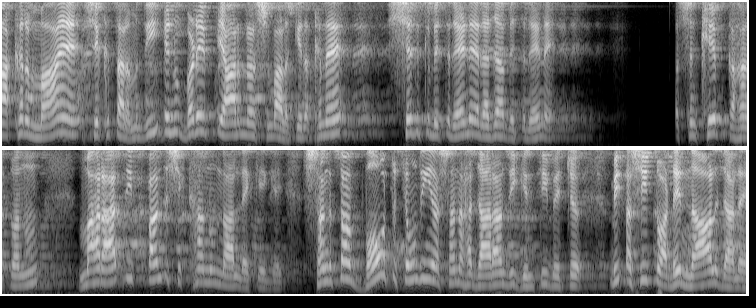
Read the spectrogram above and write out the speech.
ਆਖਰ ਮਾਂ ਹੈ, ਸਿੱਖ ਧਰਮ ਦੀ, ਇਹਨੂੰ ਬੜੇ ਪਿਆਰ ਨਾਲ ਸੰਭਾਲ ਕੇ ਰੱਖਣਾ ਹੈ। ਸਿਦਕ ਵਿੱਚ ਰਹਿਣਾ ਰਜਾ ਵਿੱਚ ਰਹਿਣਾ ਹੈ। ਸੰਖੇਪ ਕਹਾ ਤੁਹਾਨੂੰ, ਮਹਾਰਾਜ ਦੀ ਪੰਜ ਸਿੱਖਾਂ ਨੂੰ ਨਾਲ ਲੈ ਕੇ ਗਏ। ਸੰਗਤਾਂ ਬਹੁਤ ਚਾਹੁੰਦੀਆਂ ਸਨ ਹਜ਼ਾਰਾਂ ਦੀ ਗਿਣਤੀ ਵਿੱਚ ਵੀ ਅਸੀਂ ਤੁਹਾਡੇ ਨਾਲ ਜਾਣਾ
